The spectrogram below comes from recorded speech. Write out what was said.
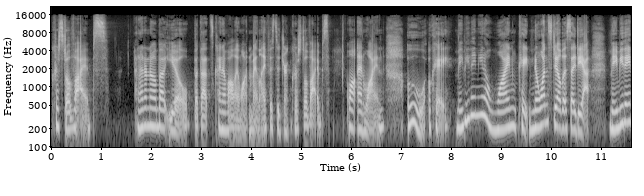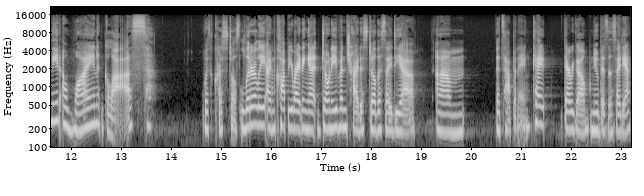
crystal vibes. And I don't know about you, but that's kind of all I want in my life is to drink crystal vibes. Well, and wine. Oh, okay. Maybe they need a wine. Okay, no one steal this idea. Maybe they need a wine glass with crystals. Literally, I'm copyrighting it. Don't even try to steal this idea. Um, it's happening. Okay. There we go. New business idea.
